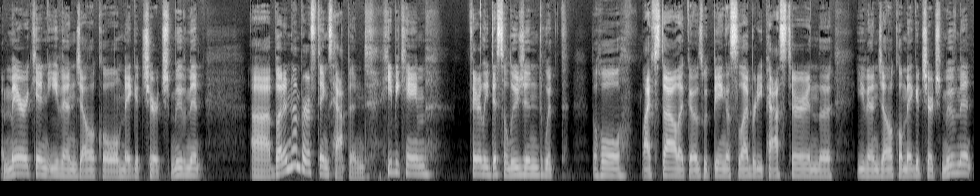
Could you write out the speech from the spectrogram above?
American evangelical megachurch movement. Uh, but a number of things happened. He became fairly disillusioned with the whole lifestyle that goes with being a celebrity pastor in the evangelical megachurch movement.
